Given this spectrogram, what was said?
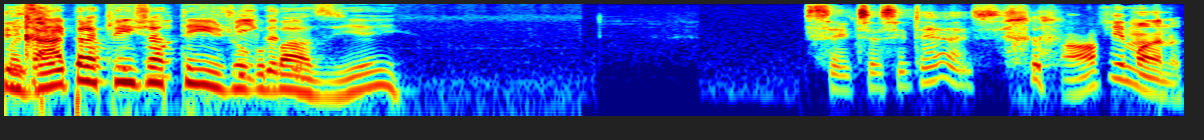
mas aí pra quem já tem o jogo base, e aí? 160 reais. Ave, mano.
